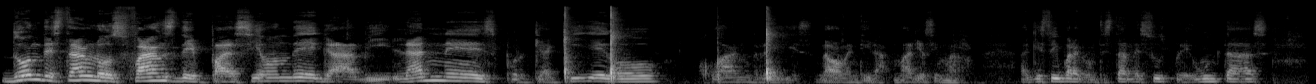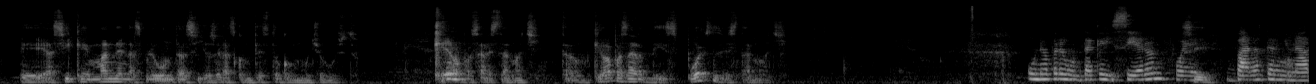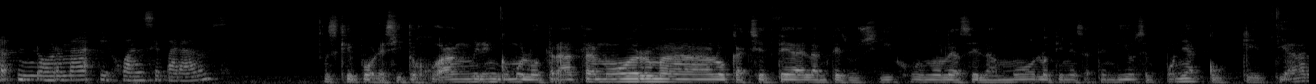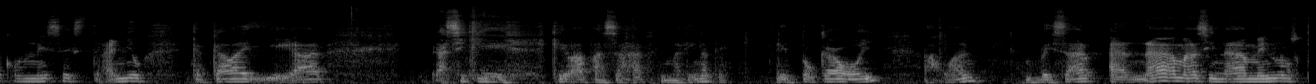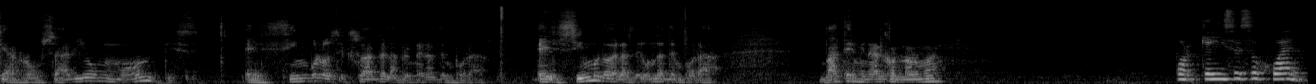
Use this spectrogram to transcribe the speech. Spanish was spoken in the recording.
¿Dónde están los fans de Pasión de Gavilanes? Porque aquí llegó Juan Reyes. No, mentira, Mario Cimarro. Aquí estoy para contestarles sus preguntas. eh, así que manden las preguntas y yo se las contesto con mucho gusto. ¿Qué va a pasar esta noche? ¿Qué va a pasar después de esta noche? Una pregunta que hicieron fue, Sí. ¿van a terminar Norma y Juan separados? Es que pobrecito Juan, miren cómo lo trata Norma, lo cachetea delante de sus hijos, no le hace el amor, lo tienes atendido, se pone a coquetear con ese extraño que acaba de llegar. Así que, ¿qué va a pasar? Imagínate, le toca hoy a Juan besar a nada más y nada menos que a Rosario Montes, el símbolo sexual de la primera temporada el símbolo de la segunda temporada. ¿Va a terminar con Norma? ¿Por qué hizo eso Juan?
